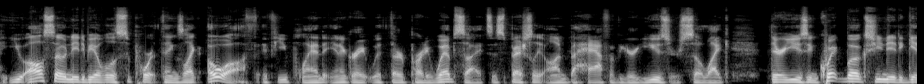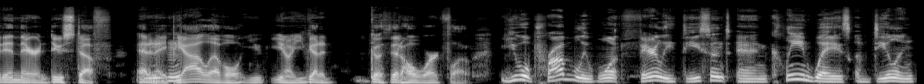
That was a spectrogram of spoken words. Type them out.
You also need to be able to support things like OAuth if you plan to integrate with third party websites, especially on behalf of your users. So like they're using QuickBooks, you need to get in there and do stuff at an API level. You, you know, you got to go through that whole workflow. You will probably want fairly decent and clean ways of dealing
